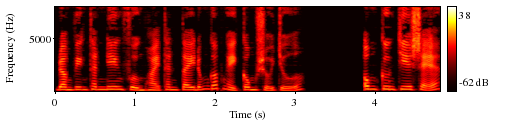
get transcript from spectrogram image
Đoàn viên thanh niên phường Hoài Thanh Tây đóng góp ngày công sửa chữa. Ông Cương chia sẻ,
